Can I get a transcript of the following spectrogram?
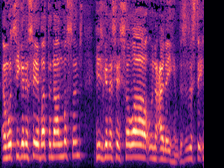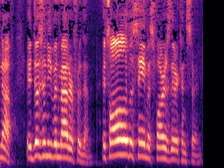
And what's he going to say about the non-Muslims? He's going to say, sawa'un alayhim. This is isti'naf. It doesn't even matter for them. It's all the same as far as they're concerned.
